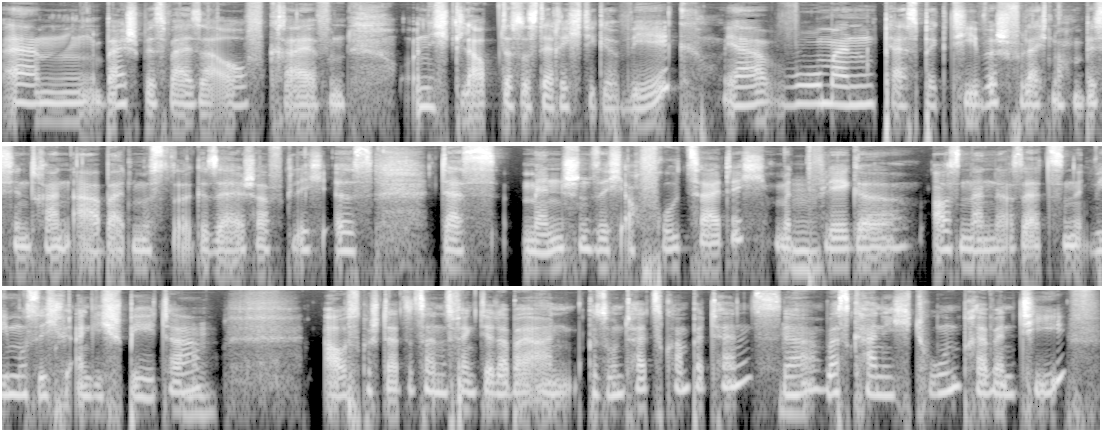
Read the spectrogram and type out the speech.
ähm, beispielsweise aufgreifen. Und ich glaube, das ist der richtige Weg, ja, wo man perspektivisch vielleicht noch ein bisschen dran arbeiten müsste, gesellschaftlich ist, dass Menschen sich auch frühzeitig mit mhm. Pflege auseinandersetzen. Wie muss ich eigentlich später mhm. ausgestattet sein? Es fängt ja dabei an, Gesundheitskompetenz, mhm. ja, was kann ich tun präventiv,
